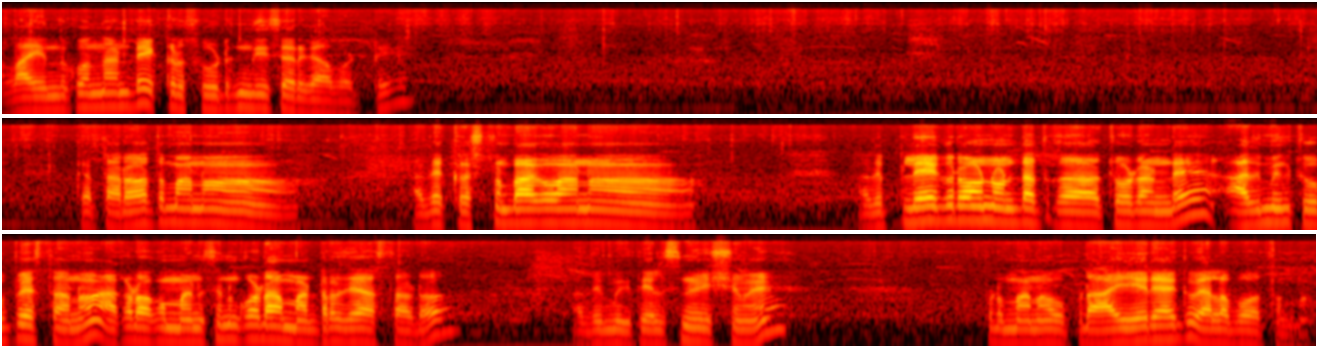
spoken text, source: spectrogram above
అలా ఎందుకు ఉందంటే ఇక్కడ షూటింగ్ తీశారు కాబట్టి. ఇక తర్వాత మనం అదే కృష్ణ భగవాన్ అది ప్లే గ్రౌండ్ ఉంటుంది చూడండి. అది మీకు చూపిస్తాను. అక్కడ ఒక మనిషిని కూడా మర్డర్ చేస్తాడు. అది మీకు తెలిసిన విషయమే. ఇప్పుడు మనం ఇప్పుడు ఆ ఏరియాకి వెళ్ళబోతున్నాం.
